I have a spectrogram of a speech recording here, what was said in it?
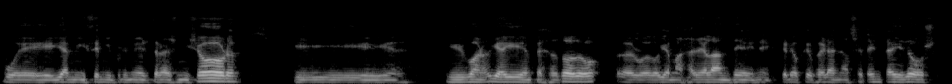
pues ya me hice mi primer transmisor y y bueno, y ahí empezó todo. luego ya más adelante, creo que fuera en el 72,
